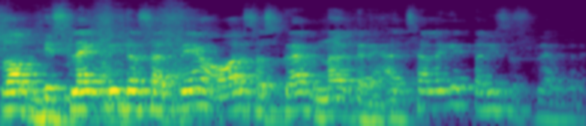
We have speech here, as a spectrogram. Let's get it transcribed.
तो आप डिसलाइक भी कर सकते हैं और सब्सक्राइब ना करें। अच्छा लगे तभी सब्सक्राइब करें।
